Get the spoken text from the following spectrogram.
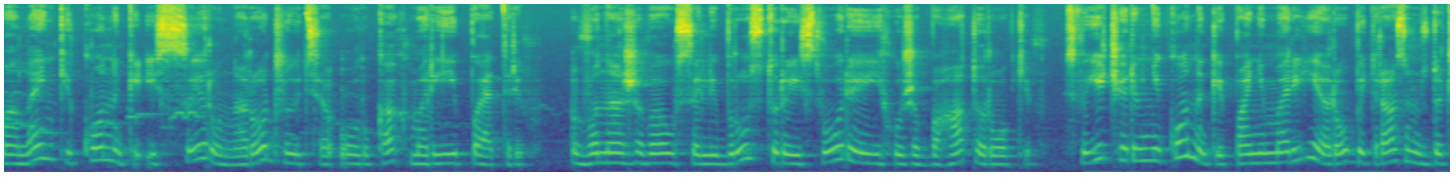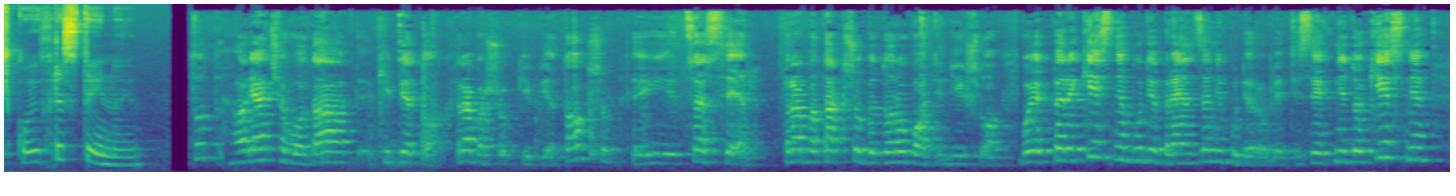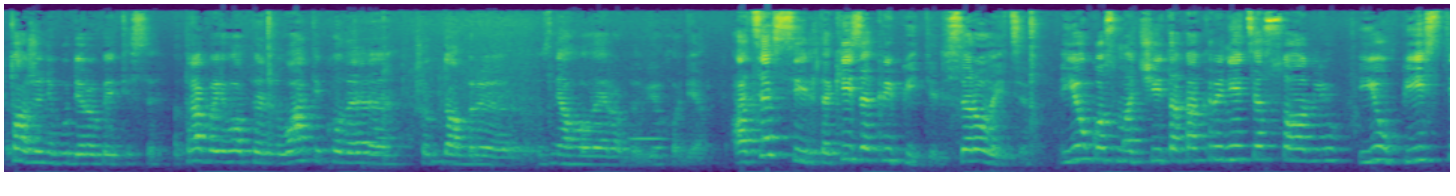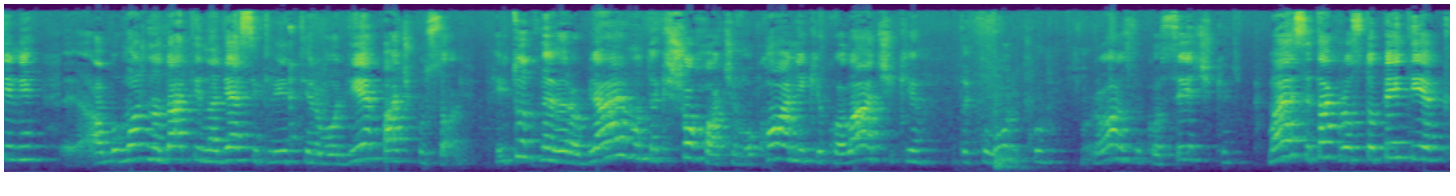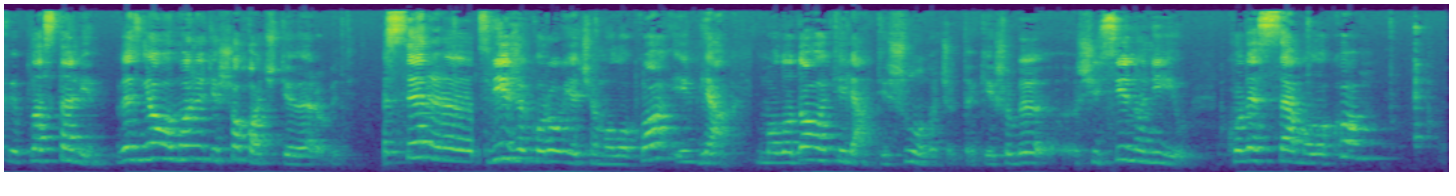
Маленькі коники із сиру народжуються у руках Марії Петрів. Вона живе у селі Брустори і створює їх уже багато років. Свої чарівні коники пані Марія робить разом з дочкою Христиною. Тут гаряча вода, кип'яток. Треба, щоб кип'яток, щоб і це сир. Треба так, щоб до роботи дійшло. Бо як перекисне, буде бренза, не буде робитися. Як не докисне, теж не буде робитися. Треба його пильнувати, коли щоб добре з нього вироби виходив. А це сіль, такий закріпитель, сировиця. Є в космачі така криниця з солью, є в пістіні, або можна дати на 10 літрів води пачку солі. І тут ми виробляємо так, що хочемо: коніки, колачики, таку гульку, рози, косички. Має се так розтопити, як пласталін. Ви з нього можете що хочете виробити. Сир, е, свіже коров'яче молоко і гляк молодого теляти, шлуночок такий, щоб ще сіно не їв. Коли все молоко,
